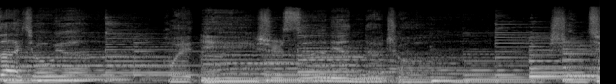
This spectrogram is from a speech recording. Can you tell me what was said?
在九月，回忆是思念的愁。深秋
